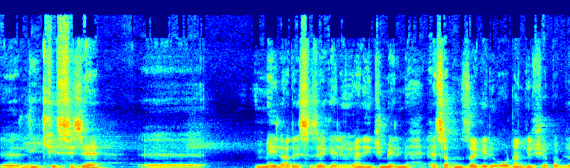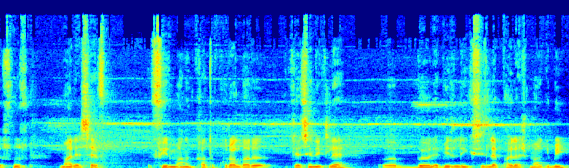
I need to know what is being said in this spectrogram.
e, linki size e, mail adresinize geliyor. Yani Gmail hesabınıza geliyor. Oradan giriş yapabiliyorsunuz. Maalesef firmanın katı kuralları kesinlikle e, böyle bir link sizle paylaşma gibi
